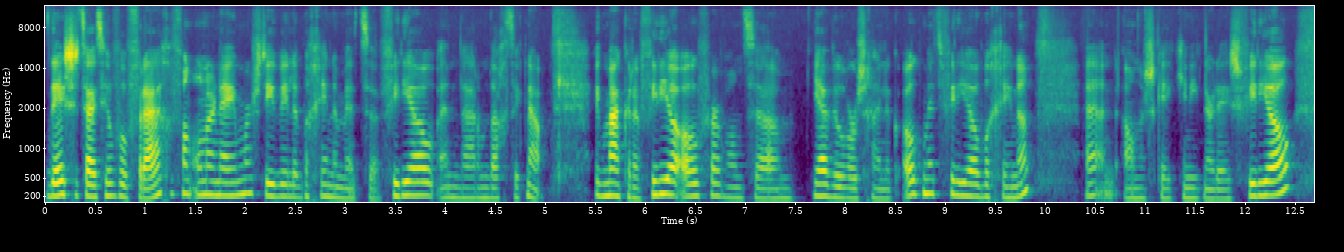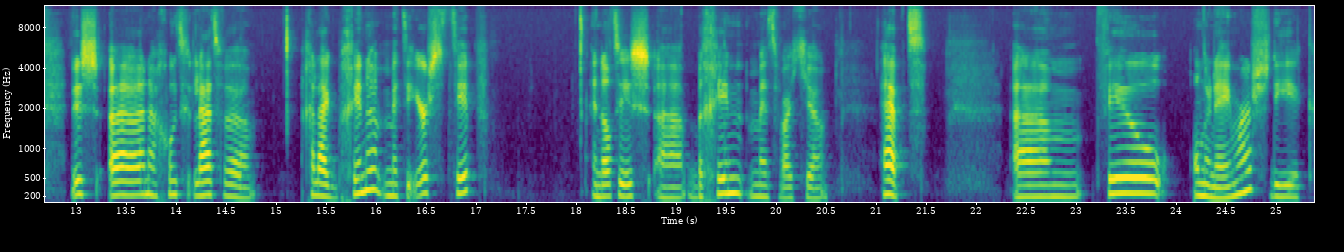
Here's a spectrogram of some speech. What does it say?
deze tijd heel veel vragen van ondernemers die willen beginnen met uh, video. En daarom dacht ik, nou, ik maak er een video over, want uh, jij wil waarschijnlijk ook met video beginnen. Anders keek je niet naar deze video. Dus, eh, nou goed, laten we gelijk beginnen met de eerste tip. En dat is, eh, begin met wat je hebt. Um, veel ondernemers die ik...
